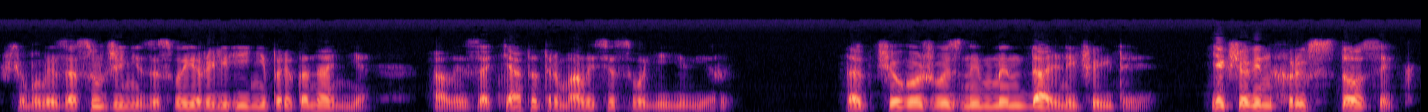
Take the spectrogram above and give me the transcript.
що були засуджені за свої релігійні переконання, але затято трималися своєї віри. Так чого ж ви з ним миндальничаєте? Якщо він Христосик?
